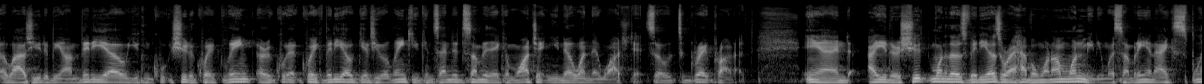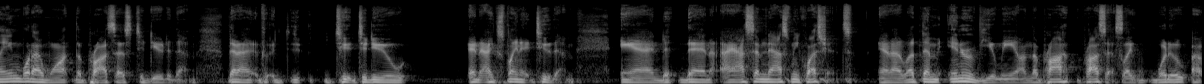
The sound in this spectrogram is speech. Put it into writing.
allows you to be on video. You can qu- shoot a quick link or quick, quick video. Gives you a link. You can send it to somebody. They can watch it, and you know when they watched it. So it's a great product. And I either shoot one of those videos or I have a one-on-one meeting with somebody, and I explain what I want the process to do to them. Then I to to do and I explain it to them. And then I ask them to ask me questions and I let them interview me on the pro- process. Like, what do uh,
